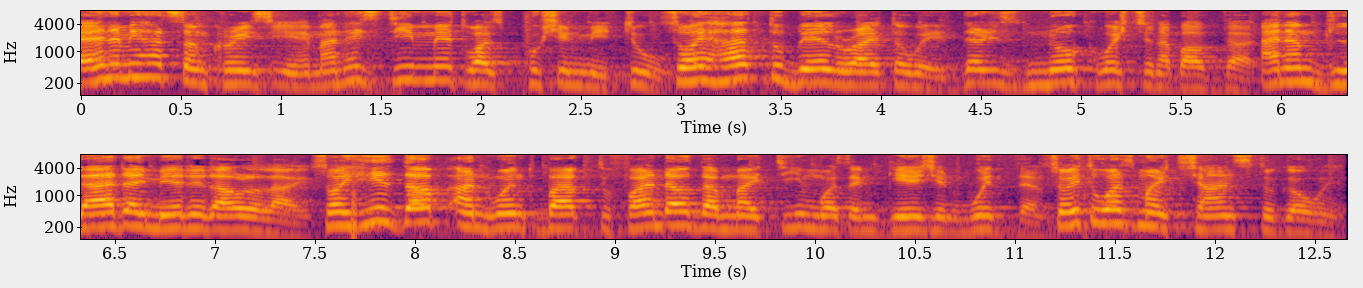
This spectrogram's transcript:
The enemy had some crazy aim and his teammate was pushing me too. So I had to bail right away. There is no question about that. And I'm glad I made it out alive. So I healed up and went back to find out that my team was engaging with them. So it was my chance to go in.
